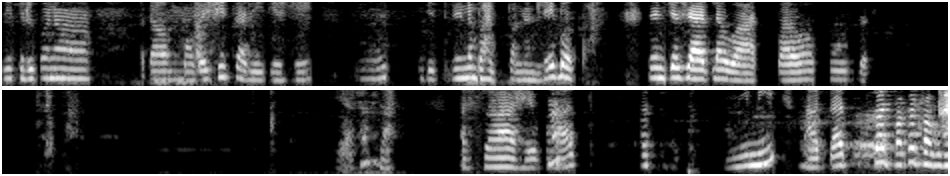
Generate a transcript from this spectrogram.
मी तरी पण अं, मगाशीच आलेली आहे. जित्रीनं भात पण आणले बघा. त्यांच्या शाळेतला भात पाव असा आहे भात आणि मी आता करपा करपा मला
